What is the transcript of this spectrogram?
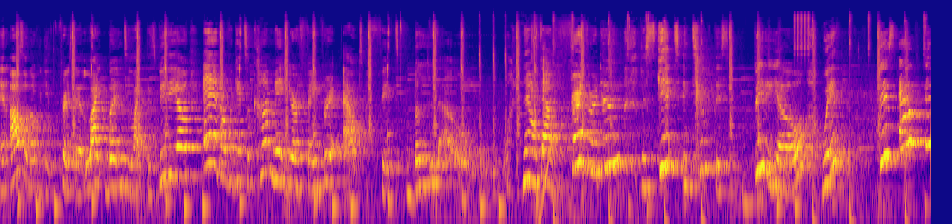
And also don't forget to press that like button to like this video and don't forget to comment your favorite outfit below. Now without further ado, let's get into this video with this outfit.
